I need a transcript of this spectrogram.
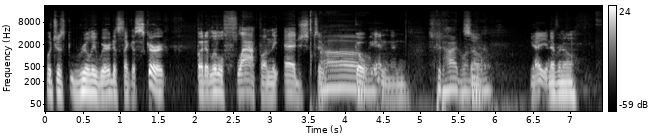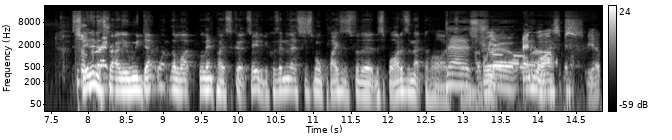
which was really weird. It's like a skirt, but a little flap on the edge to Oh. go in. And Could hide one So- there. yeah, you never know. So then in Greg- Australia, we don't want the like lampo skirts either because then that's just more places for the, the spiders and that to hide. That So- is Oh, yeah. true. And wasps. Yep.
